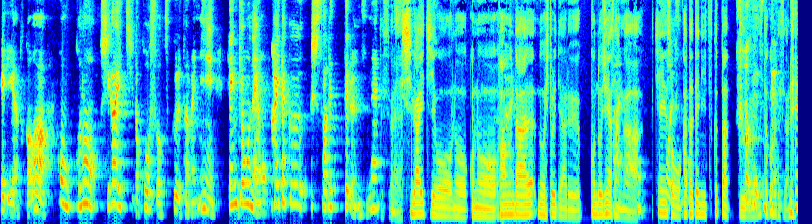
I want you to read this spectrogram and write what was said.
エリアとかは、この市街地のコースを作るために、県境年を開拓されてるんですね。ですよね。市街地をのこのファウンダーの一人である近藤淳也さんがチェーンソーを片手に作ったっていうところですよね。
